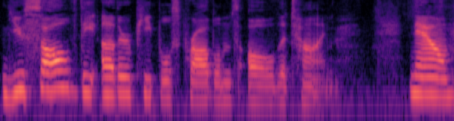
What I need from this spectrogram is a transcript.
you solve the other people's problems all the time. Now,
